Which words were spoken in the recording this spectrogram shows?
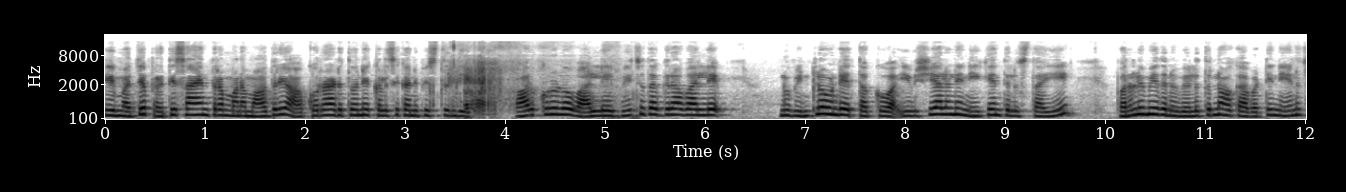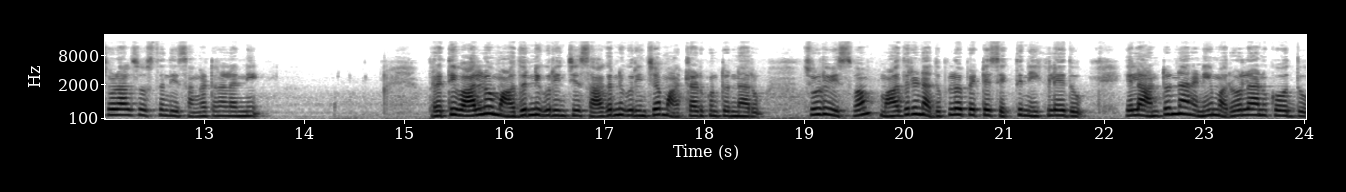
ఈ మధ్య ప్రతి సాయంత్రం మన మాధురి ఆ కుర్రాడితోనే కలిసి కనిపిస్తుంది. పార్కులలో వాళ్ళే బీచ్ దగ్గర వాళ్ళే. నువ్వు ఇంట్లో ఉండేది తక్కువ. ఈ విషయాలన్నీ నీకేం తెలుస్తాయి? పనుల మీద నువ్వు వెళుతున్నావు కాబట్టి నేను చూడాల్సి వస్తుంది ఈ సంఘటనలన్నీ. ప్రతి వాళ్ళు మాధురిని గురించి సాగర్ని గురించే మాట్లాడుకుంటున్నారు. చూడు విశ్వం మాధురిని అదుపులో పెట్టే శక్తి నీకు లేదు. ఇలా అంటున్నానని మరోలా అనుకోవద్దు.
